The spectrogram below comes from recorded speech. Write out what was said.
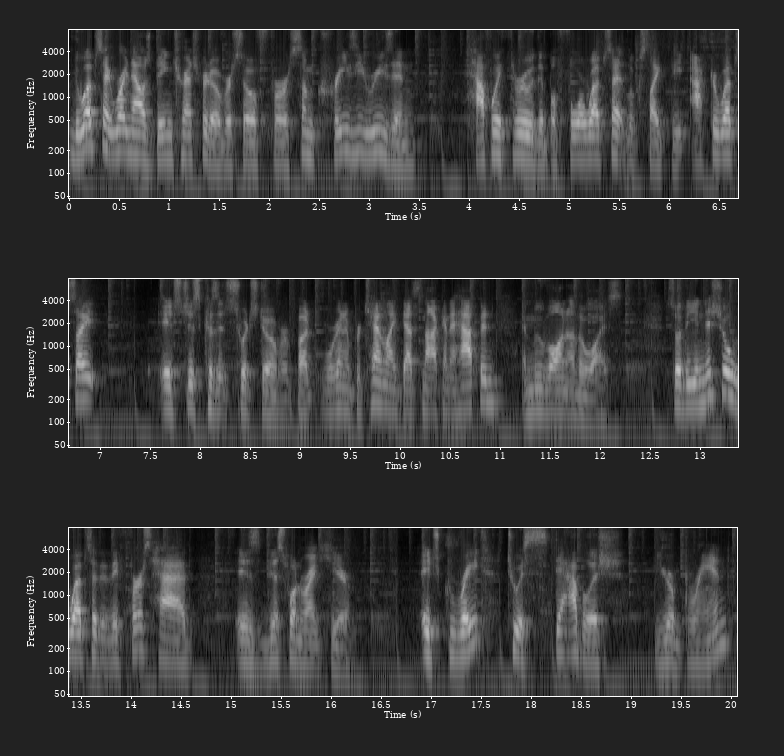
The website right now is being transferred over, so for some crazy reason, halfway through the before website looks like the after website, it's just because it's switched over. But we're gonna pretend like that's not gonna happen and move on otherwise. So the initial website that they first had is this one right here. It's great to establish your brand.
